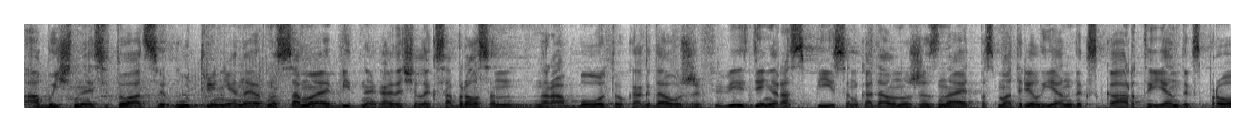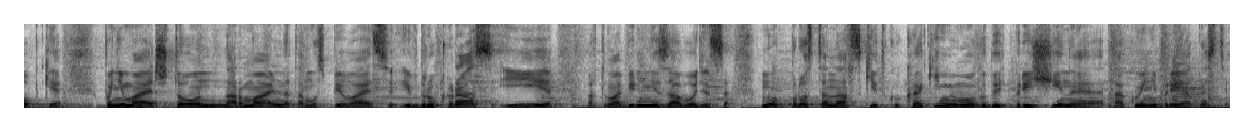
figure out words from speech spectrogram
обычная ситуация утренняя, наверное, самая обидная, когда человек собрался на работу, когда уже весь день расписан, когда он уже знает, посмотрел Яндекс карты, Яндекс пробки, понимает, что он нормально там успевает, все, и вдруг раз, и автомобиль не заводится. Ну, просто на вскидку, какими могут быть причины такой неприятности?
